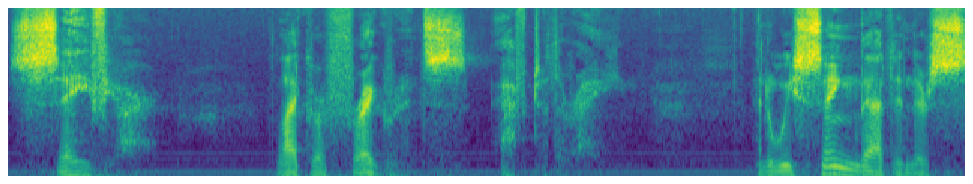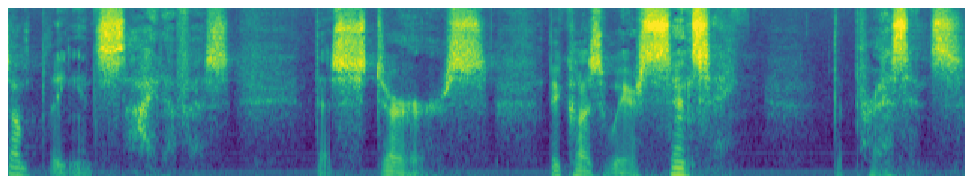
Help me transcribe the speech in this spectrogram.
Savior, like a fragrance after the rain. And we sing that, and there's something inside of us that stirs because we are sensing the presence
